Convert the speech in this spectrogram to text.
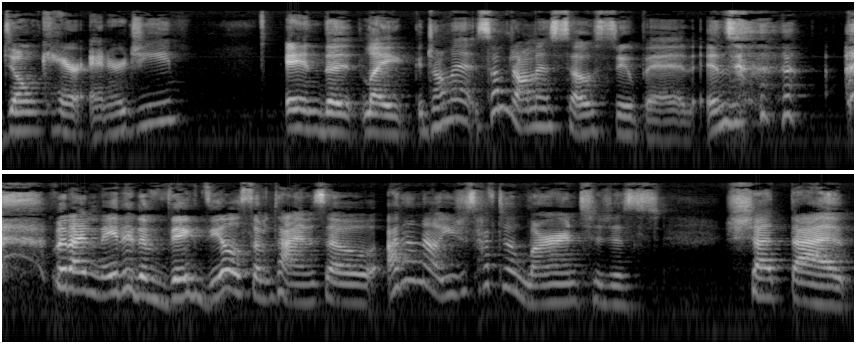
don't care energy, in the like drama, some drama is so stupid. And but I made it a big deal sometimes. So I don't know. You just have to learn to just shut that,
